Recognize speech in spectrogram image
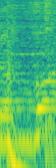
the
